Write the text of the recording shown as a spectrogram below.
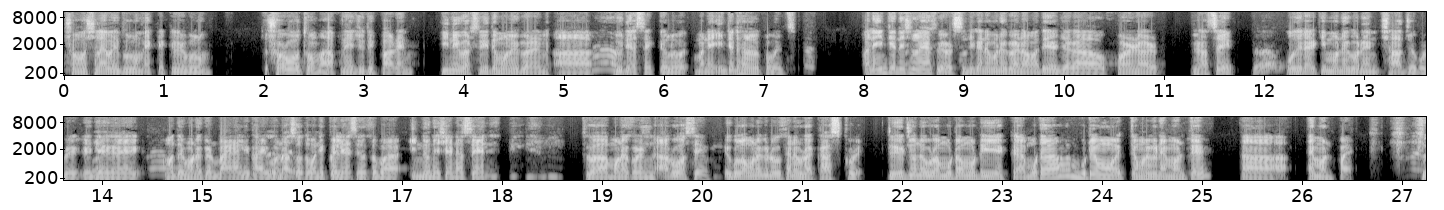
সমস্যা নাই ভাই, বললাম, একটা একটা করে বললাম। তো সর্বপ্রথম আপনি যদি পারেন ইউনিভার্সিটিতে মনে করেন, আহ, দুইটা আছে, একটা হলো মানে ইন্টারন্যাশনাল কলেজ মানে ইন্টারন্যাশনাল অ্যাফেয়ার্স যেখানে মনে করেন আমাদের যারা ফরেনার আছে, ওদের আর কি মনে করেন সাহায্য করে। এই জায়গায় আমাদের মনে করেন বাঙালি ভাই বোন আছে অথবা নেপালি আছে অথবা ইন্দোনেশিয়ান আছে, অথবা মনে করেন আরও আছে, এগুলো মনে করেন ওখানে ওরা কাজ করে। তো এর জন্য ওরা মোটামুটি একটা, মোটা মোটামুটি একটা মনে করেন অ্যামাউন্টের অ্যামাউন্ট পায়। তো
